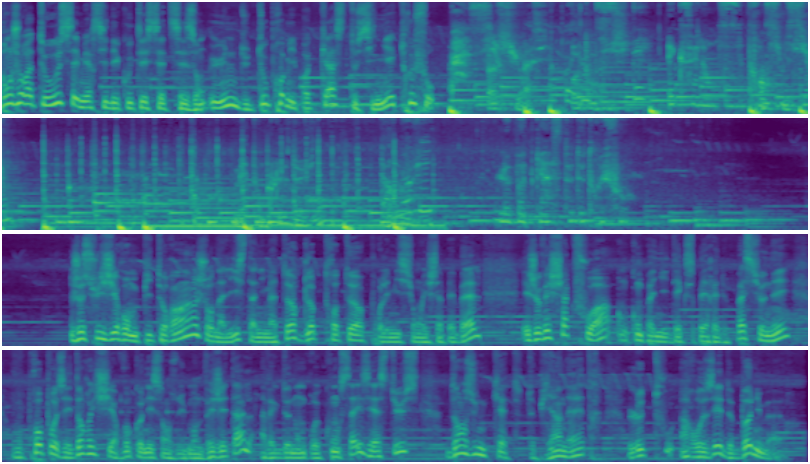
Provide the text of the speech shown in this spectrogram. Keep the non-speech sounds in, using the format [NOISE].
Bonjour à tous et merci d'écouter cette saison 1 du tout premier podcast signé Truffaut. Passion, authenticité, excellence, transmission. Mettons plus de vie dans nos vies. Le podcast de Truffaut. Je suis Jérôme Pitorin, journaliste, animateur, globetrotter pour l'émission Échappée Belle, et je vais chaque fois, en compagnie d'experts et de passionnés, vous proposer d'enrichir vos connaissances du monde végétal avec de nombreux conseils et astuces dans une quête de bien-être, le tout arrosé de bonne humeur.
